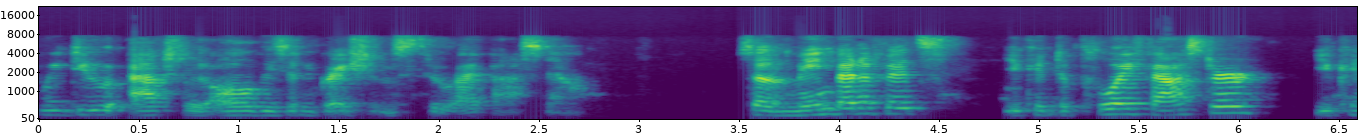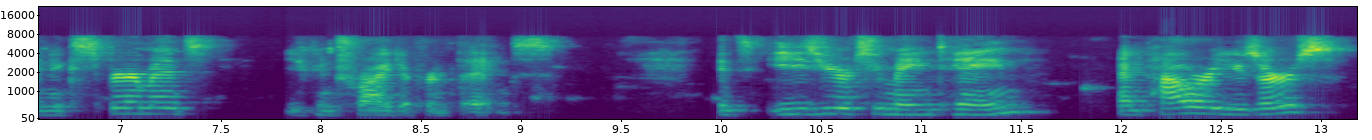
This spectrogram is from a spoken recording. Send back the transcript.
we do actually all of these integrations through iPaaS now. So the main benefits, you can deploy faster, you can experiment, you can try different things. It's easier to maintain and power users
